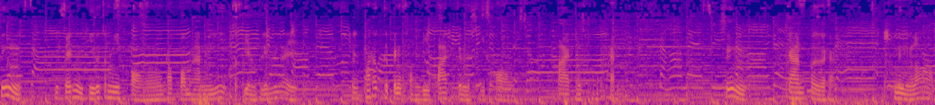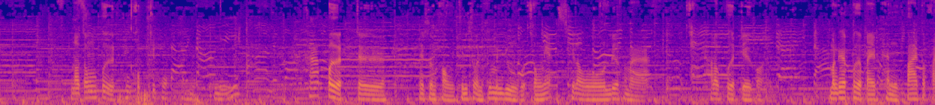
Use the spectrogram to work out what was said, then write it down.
ซึ่งรีเฟซหนึ่งทีก็จะมีของดอกประมาณนี้จะเปลี่ยนไปเรื่อยๆโดยเฉพาะถ้าเกิดเป็นของดีป้ายที่เป็นสีทองป้ายทั้งสองแผ่นซึ่งการเปิดอะหนึ่งรอบ เราต้องเปิดให้ครบ16อันหรือถ้าเปิดเจอในส่วนของชิ้นส่วนที่มันอยู่ตรงเนี้ยที่เราเลือกมา ถ้าเราเปิดเจอก่อน มันจะเปิดไปแผ่นป้ายต่อไป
